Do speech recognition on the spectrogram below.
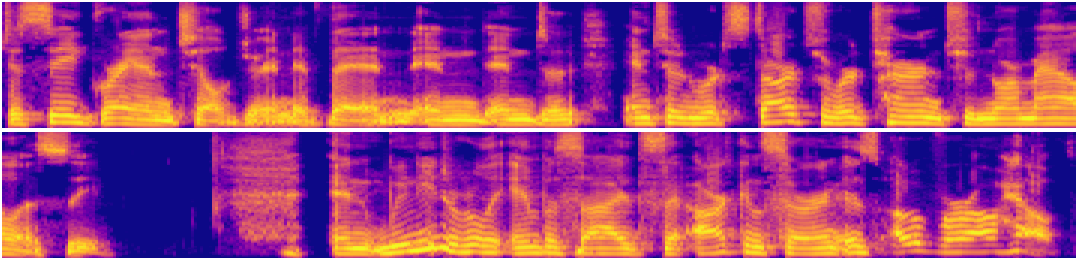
to see grandchildren, if then, and, and, to, and to start to return to normalcy. And we need to really emphasize that our concern is overall health.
